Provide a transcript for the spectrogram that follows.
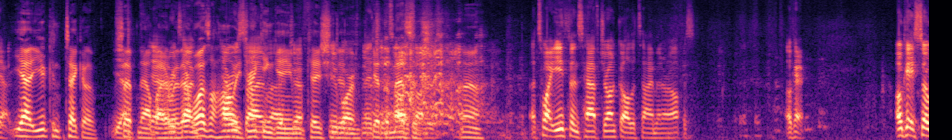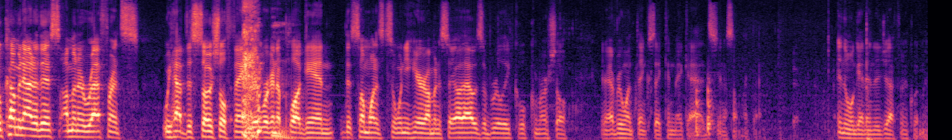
Yeah. yeah, you can take a Yeah, sip now. by the way, there was a Holly time, drinking uh, game Jeff in case you Newbarth didn't get the message. Yeah. That's why Ethan's half drunk all the time in our office. Okay. Okay, so coming out of this, I'm going to reference. We have this social thing that we're going to plug in. That someone, so when you hear, I'm going to say, "Oh, that was a really cool commercial." You know, everyone thinks they can make ads, you know, something like that. And then we'll get into Geoff and equipment.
